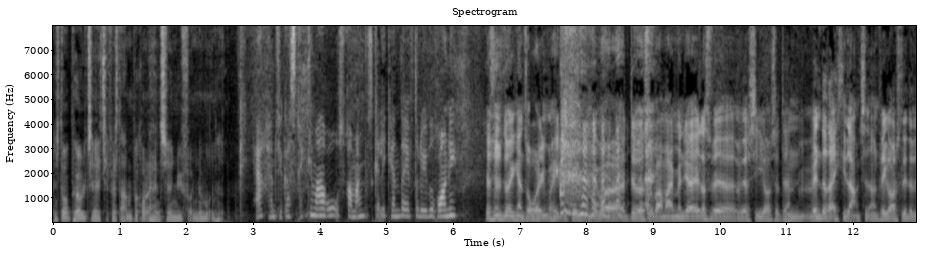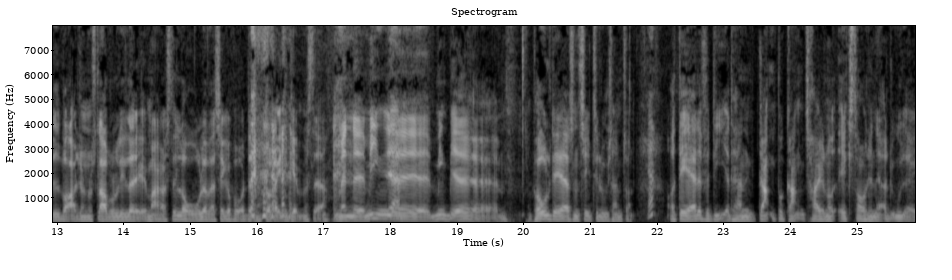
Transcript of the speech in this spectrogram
en stor pøl til, til Verstappen på grund af hans øh, nyfundne modenhed. Ja, han fik også rigtig meget ros fra mange forskellige kanter efter løbet. Ronny, jeg synes nu ikke, at hans overhældning var helt okay, men det var, det var så bare mig. Men jeg ellers vil, jeg- vil jeg sige også, at han ventede rigtig lang tid. Han fik også lidt at vide på radioen. Nu slapper du lige af, Marker. Stille og roligt og være sikker på, at den går rigtig igennem, hvis det er. Men øh, min, Ja. øh, min øh, pole, det er sådan set til Lewis Hamilton. Ja. Og det er det, fordi at han gang på gang trækker noget ekstraordinært ud af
